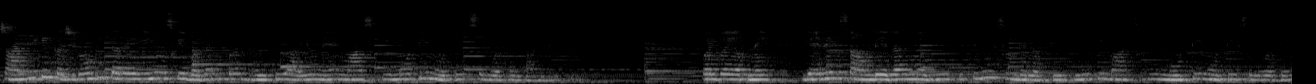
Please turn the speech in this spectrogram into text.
चांदी के गजरों की तरह ही उसके बदन पर ढलती आयु ने मांस की मोटी मोटी सिलवटें डाल दी थी। पर वह अपने गहरे सांवले रंग में भी इतनी सुंदर लगती थी कि मांस की मोटी मोटी सिलवटें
